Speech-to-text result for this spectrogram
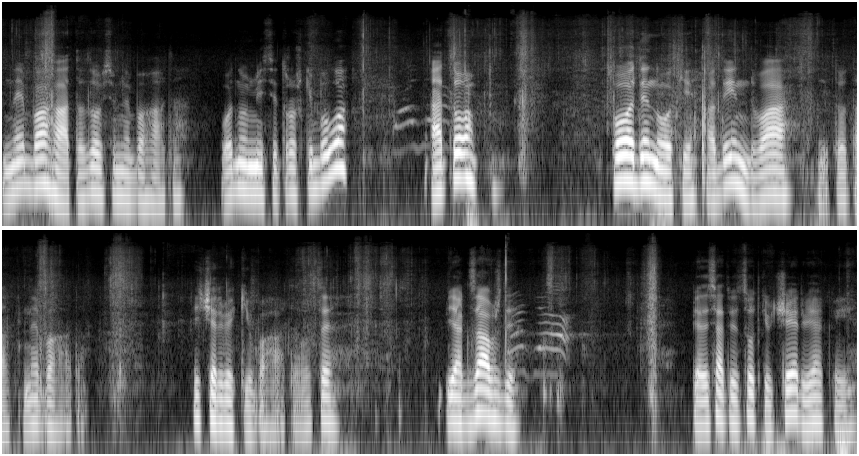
Небагато, зовсім небагато. В одному місці трошки було, а то поодинокі. Один, два, і то так, небагато. І черв'яків багато. Оце, як завжди, 50% черв'яки.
